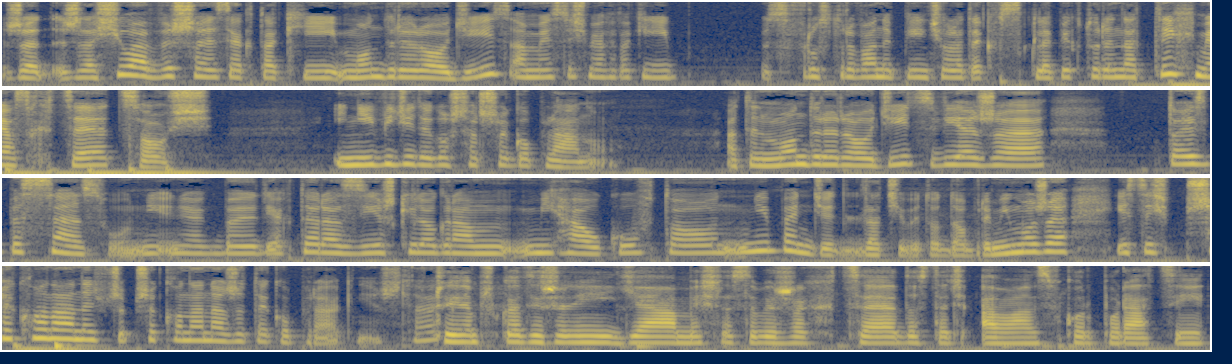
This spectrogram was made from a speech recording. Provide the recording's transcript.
że, że ta siła wyższa jest jak taki mądry rodzic, a my jesteśmy jak taki sfrustrowany pięciolatek w sklepie, który natychmiast chce coś i nie widzi tego szerszego planu. A ten mądry rodzic wie, że to jest bez sensu. Nie, jakby jak teraz zjesz kilogram Michałków, to nie będzie dla ciebie to dobre, mimo że jesteś przekonany czy przekonana, że tego pragniesz. Tak? Czyli na przykład, jeżeli ja myślę sobie, że chcę dostać awans w korporacji,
